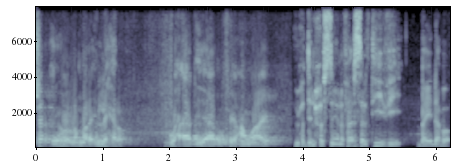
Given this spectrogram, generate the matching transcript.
sharcigoo la maray in la helo. Wax aada iyo aada u fiican waaye. Muxdin xusni universal t v baydhabo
